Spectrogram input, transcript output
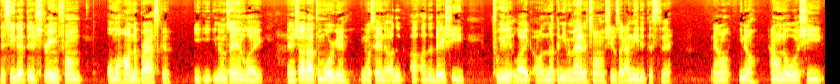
to see that there's streams from Omaha, Nebraska. You, you, you know what I'm saying? Like, and shout out to Morgan. You know what I'm saying? The other uh, other day she tweeted like on Nothing Even Matters song. She was like, I needed this today. Now, you know, I don't know what she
